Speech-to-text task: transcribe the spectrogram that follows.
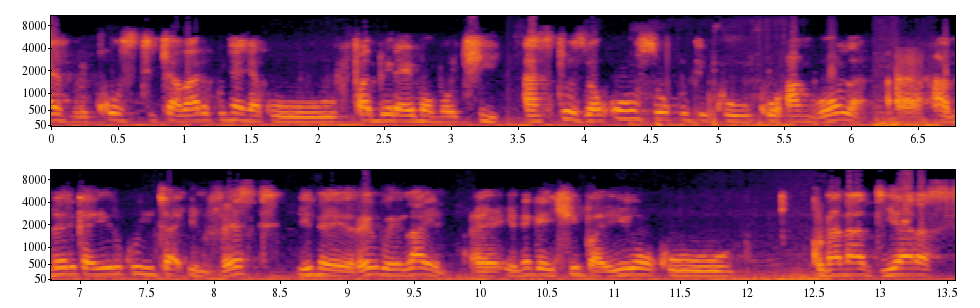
muivory coast chavari kunyanya kufambira imomo chii asi toziva also kuti kuangola uh, america iri kuita invest ine railway line uh, inenge ichibva iyo ku kunana drc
